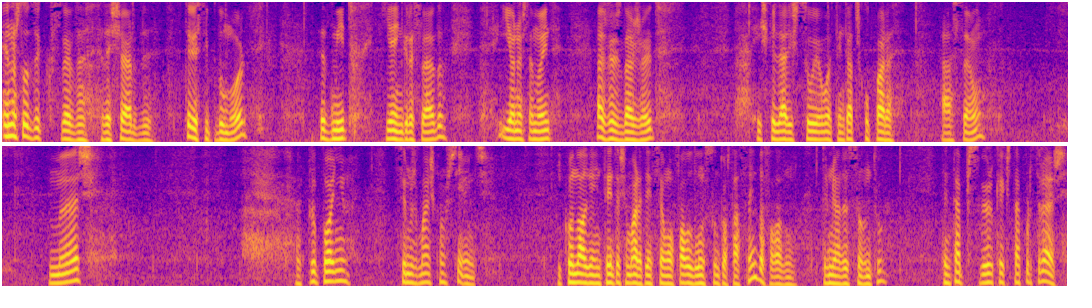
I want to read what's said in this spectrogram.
eu não estou a dizer que se deve deixar de ter esse tipo de humor. Admito que é engraçado e honestamente às vezes dá jeito. E se calhar isto sou eu a tentar desculpar a, a ação. Mas proponho sermos mais conscientes. E quando alguém tenta chamar a atenção ou fala de um assunto ou está sempre a falar de um determinado assunto, tentar perceber o que é que está por trás.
